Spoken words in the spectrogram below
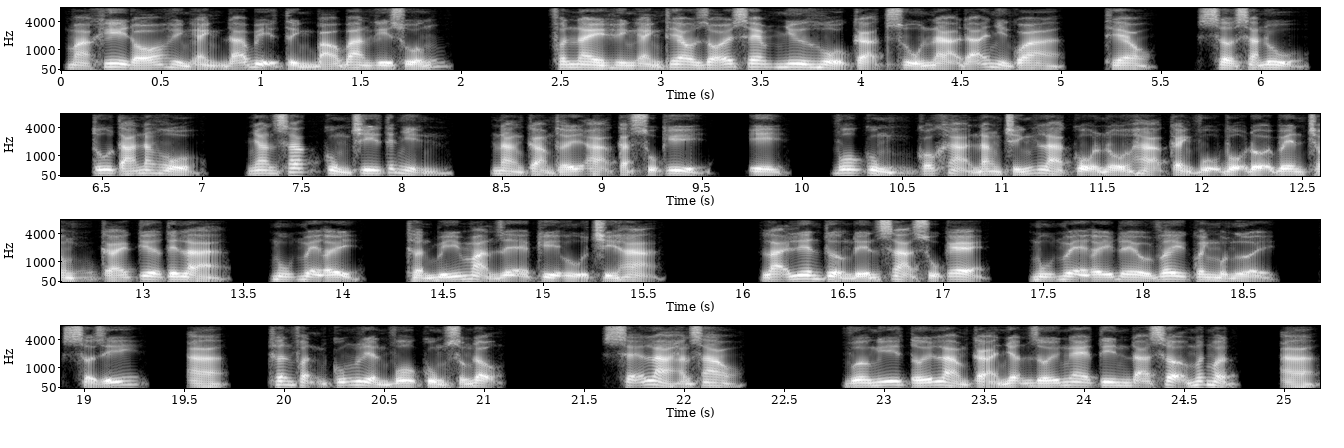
mà khi đó hình ảnh đã bị tình báo ban ghi xuống. Phần này hình ảnh theo dõi xem như hồ cạn xù nạ đã nhìn qua theo sơ san đủ tu tá năng hồ, nhan sắc cùng chi tiết nhìn, nàng cảm thấy ạ cà sù kỳ y, vô cùng có khả năng chính là cổ nộ hạ cảnh vụ bộ đội bên trong cái kia tên là mụ mẹ ấy thần bí mạn dễ kỳ ủ trí hạ. Lại liên tưởng đến xạ sù kẹ mụ mẹ ấy đều vây quanh một người, sở dĩ à thân phận cũng liền vô cùng sống động. Sẽ là hắn sao? Vừa nghĩ tới làm cả nhận giới nghe tin đã sợ mất mật à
